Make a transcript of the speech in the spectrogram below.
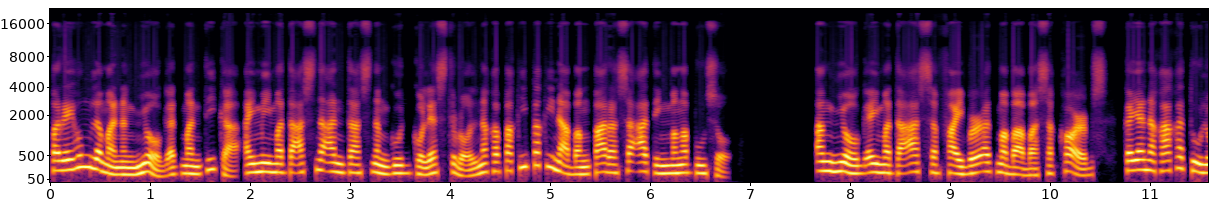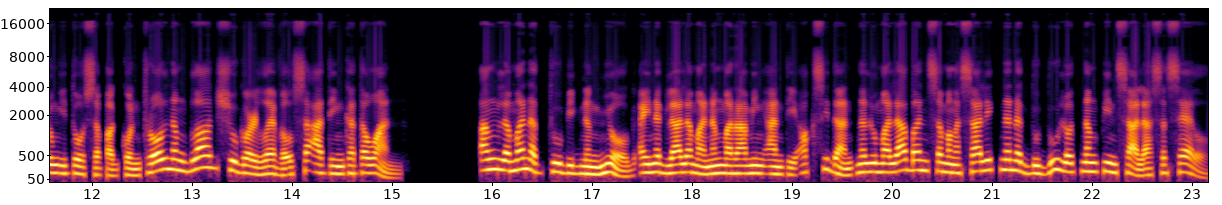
Parehong laman ng nyog at mantika ay may mataas na antas ng good cholesterol na kapaki-pakinabang para sa ating mga puso. Ang nyog ay mataas sa fiber at mababa sa carbs, kaya nakakatulong ito sa pagkontrol ng blood sugar level sa ating katawan. Ang laman at tubig ng nyog ay naglalaman ng maraming antioxidant na lumalaban sa mga salik na nagdudulot ng pinsala sa cell.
